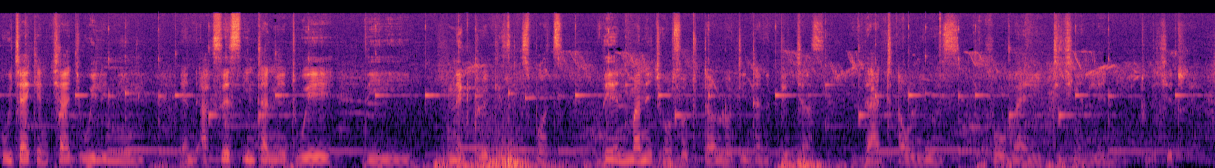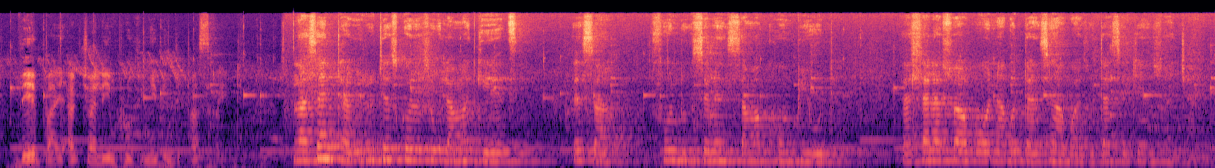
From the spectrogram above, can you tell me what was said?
which I can charge willy-nilly and access internet where the network is in spots. Then manage also to download internet pictures that I will use for my teaching and learning to the children, thereby actually improving even the pass rate. Ngase ngithabela ukuthi esikole sokulamagetsi esafunda ukusebenzisa amakhompyutha. Lahlala siwabona kodwa singakwazi ukuthi asetshenziswa njani.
